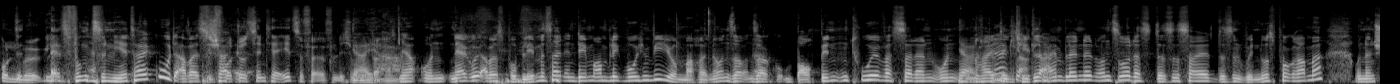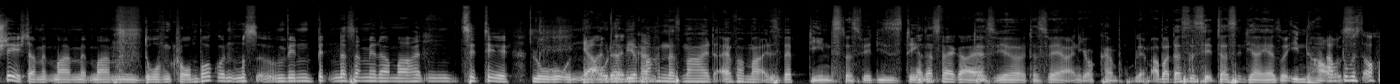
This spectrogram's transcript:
Unmöglich. Es funktioniert halt gut, aber es Die sche- Fotos sind ja eh zur Veröffentlichung. Ja, ja. Ja, und na gut, aber das Problem ist halt in dem Augenblick, wo ich ein Video mache. Ne? Unser, unser Bauchbindentool, was da dann unten Ja, halt den Ja, klar. Titel einblendet und so, das, das ist halt, das sind Windows-Programme und dann stehe ich da mit meinem, mit meinem doofen Chromebook und muss irgendwen bitten, dass er mir da mal halt ein CT-Logo unten Ja, oder reinblenden wir kann. machen das mal halt einfach mal als Webdienst, dass wir dieses Ding. Ja, das wär geil. Dass wir, das wäre ja eigentlich auch kein Problem. Aber das ist, das sind ja eher so Inhouse. Aber du bist auch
